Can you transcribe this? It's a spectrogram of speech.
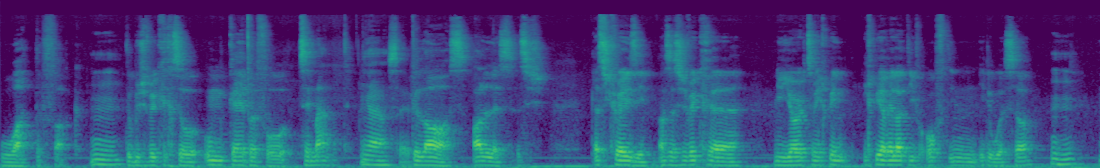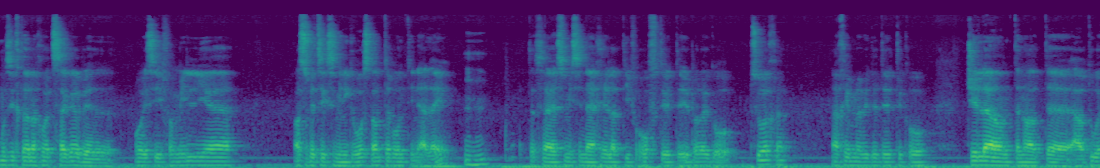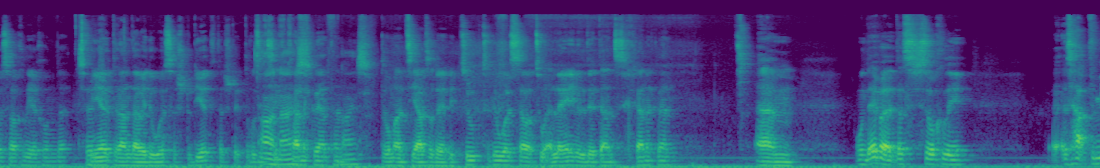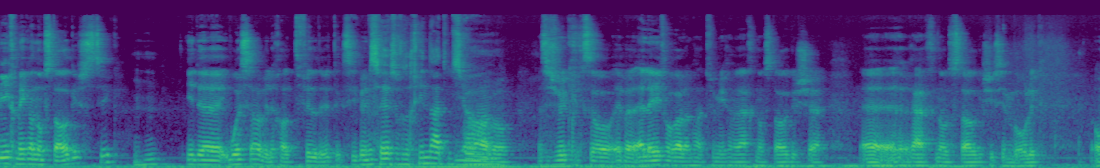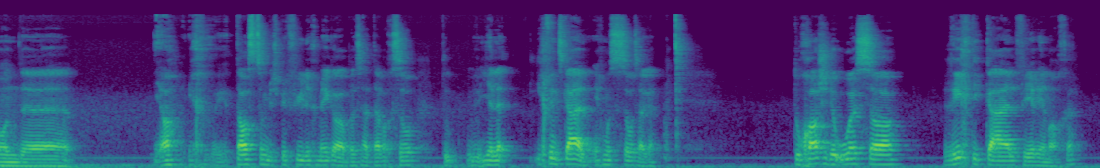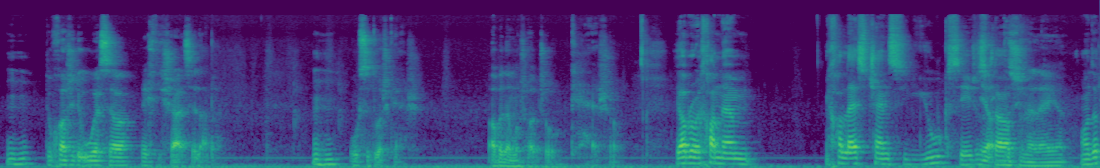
What the fuck? Mhm. Du bist wirklich so umgeben von Zement, Ja, safe. Glas, alles. Es ist, das ist crazy. Also es ist wirklich äh, New York. Ich bin, ich bin ja relativ oft in, in den USA, Mhm. muss ich da noch kurz sagen, weil unsere Familie, also beziehungsweise meine Großtante wohnt in L.A. Mhm. Das heisst, wir sind eigentlich relativ oft dort überall besuchen. Auch immer wieder dort go chillen und dann halt äh, auch die USA ein bisschen erkunden. Meine Eltern haben auch in den USA studiert, das ist dort, wo sie Ah, sich nice. kennengelernt haben. Nice. Darum haben sie auch so den Bezug zu den USA, zu LA, weil dort haben sie sich kennengelernt. Ähm, und eben, das ist so ein bisschen, es hat für mich mega nostalgisches Zeug Mhm. in den USA, weil ich halt viel dort war. Sehr so von der Kindheit und so. Ja, Bro. Es ist wirklich so, eben LA vor allem hat für mich eine recht nostalgische, äh, recht nostalgische Symbolik. Und äh, ja, ich, das zum Beispiel fühle ich mega, aber es hat einfach so, du, ich finde es geil, ich muss es so sagen. Du kannst in den USA richtig geil Ferien machen. Mhm. Du kannst in den USA richtig scheiße leben. Mhm. Außer du hast Cash. Aber dann musst du halt schon Cash haben. Ja, Bro, ich habe ähm, ich habe Last Chance You gesehen, ist es Ja, glaub, das ist in LA, ja. oder?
